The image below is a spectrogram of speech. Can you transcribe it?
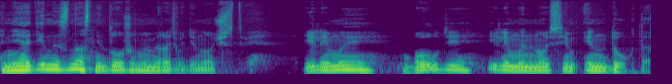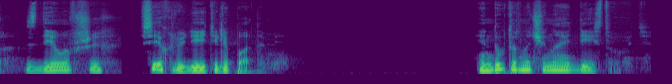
ни один из нас не должен умирать в одиночестве. Или мы Болди, или мы носим индуктор, сделавших всех людей телепатами. Индуктор начинает действовать.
